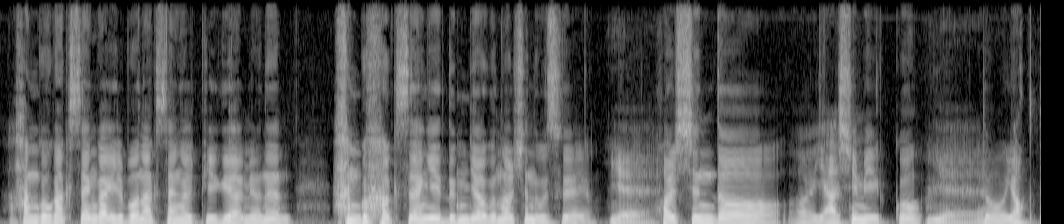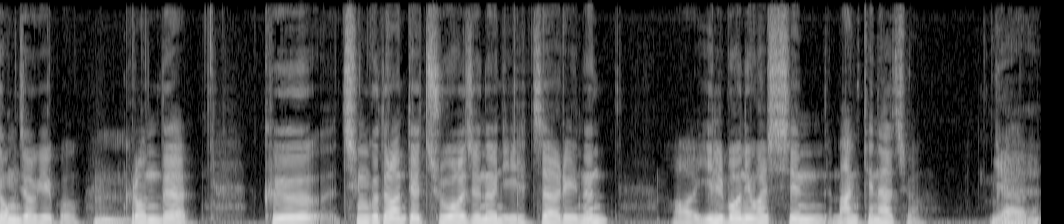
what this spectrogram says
한국 학생과 일본 학생을 비교하면은 한국 학생이 능력은 훨씬 우수해요. 예. 훨씬 더 어, 야심이 있고 예. 또 역동적이고 음. 그런데 그 친구들한테 주어지는 일자리는 어, 일본이 훨씬 많긴 하죠. 그러니까 예.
